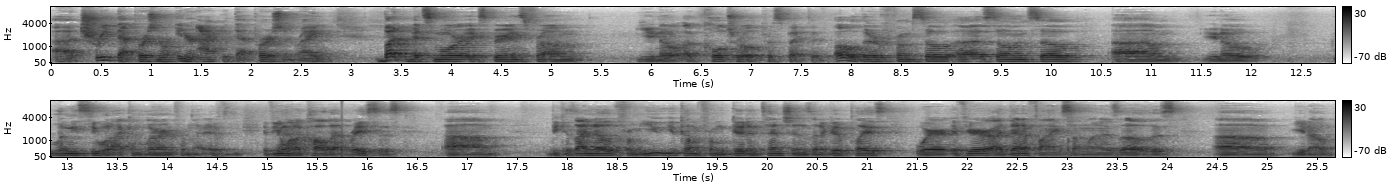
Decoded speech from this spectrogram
uh, treat that person or interact with that person, right? But It's more experience from, you know, a cultural perspective. Oh, they're from so so and so. You know, let me see what I can learn from that. If if you want to call that racist, um, because I know from you, you come from good intentions and a good place. Where if you're identifying someone as oh this, uh, you know,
